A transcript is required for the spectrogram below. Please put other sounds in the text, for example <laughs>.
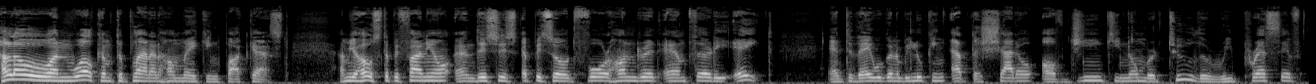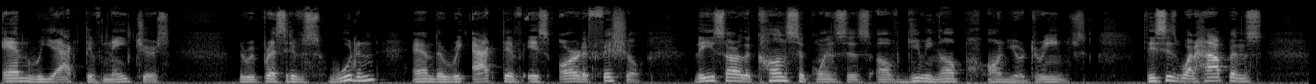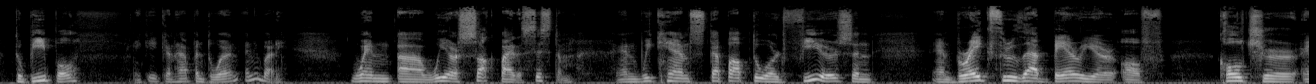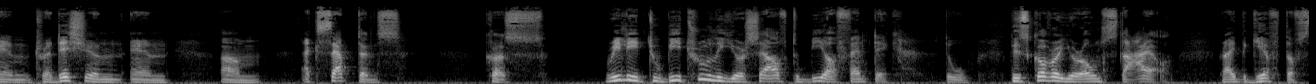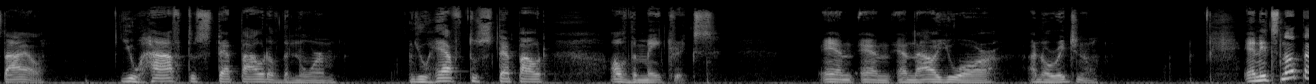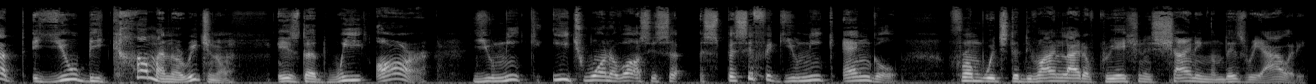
Hello and welcome to Planet Homemaking Podcast. I'm your host Epifanio and this is episode 438. And today we're going to be looking at the shadow of gene key number 2, the repressive and reactive natures. The repressive is wooden and the reactive is artificial. These are the consequences of giving up on your dreams. This is what happens to people. It can happen to anybody when uh, we are sucked by the system and we can't step up to our fears and and break through that barrier of culture and tradition and um, acceptance. Because really to be truly yourself to be authentic to discover your own style right? The gift of style. You have to step out of the norm. You have to step out of the matrix and and and now you are an original. And it's not that you become an original is that we are unique. Each one of us is a specific unique angle from which the divine light of creation is shining on this reality.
